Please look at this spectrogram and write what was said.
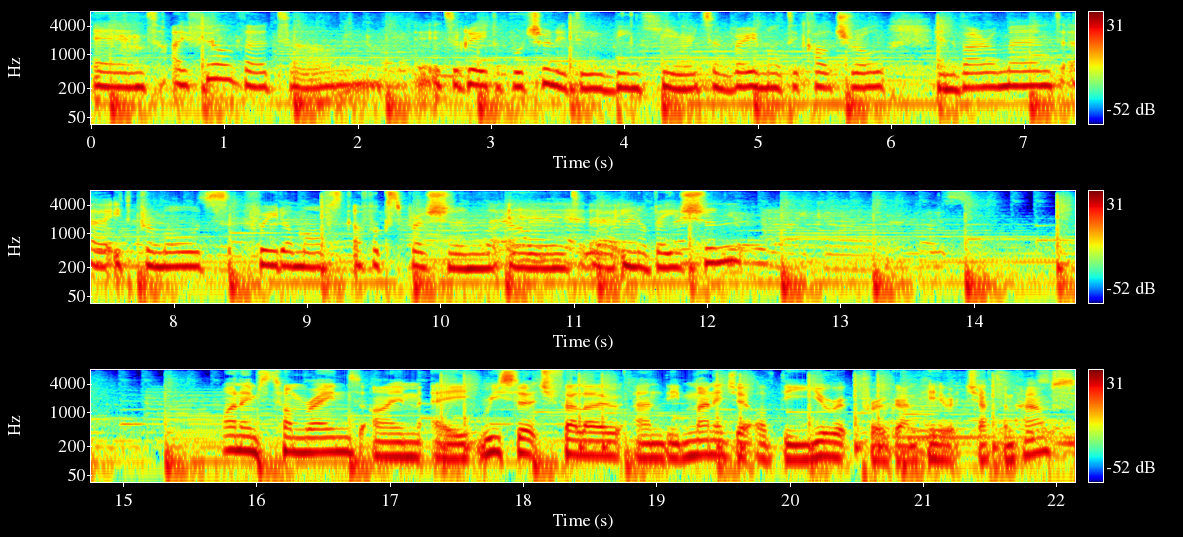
and I feel that um, it's a great opportunity being here. It's a very multicultural environment. Uh, it promotes freedom of, of expression and uh, innovation. My name's Tom Raines. I'm a research fellow and the manager of the Europe programme here at Chatham House.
